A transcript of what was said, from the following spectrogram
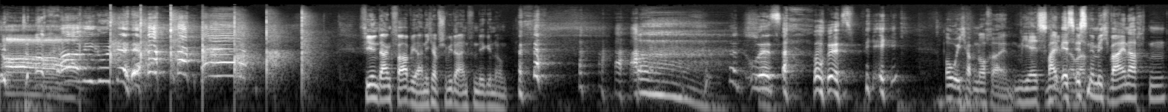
Doch, ah, wie gut. Vielen Dank, Fabian. Ich habe schon wieder einen von dir genommen. USA, USB. Oh, ich habe noch einen. Jetzt Weil es ist nämlich Weihnachten,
